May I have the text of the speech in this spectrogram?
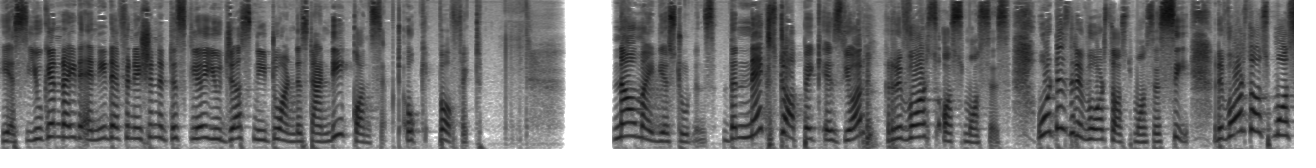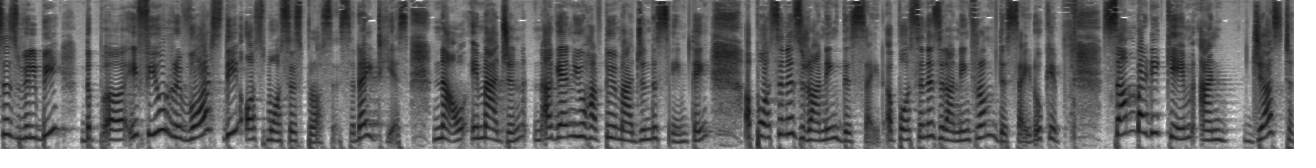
yes, you can write any definition, it is clear, you just need to understand the concept. Okay, perfect. Now, my dear students, the next topic is your reverse osmosis. What is reverse osmosis? See, reverse osmosis will be the uh, if you reverse the osmosis process, right? Yes. Now, imagine again, you have to imagine the same thing. A person is running this side. A person is running from this side. Okay. Somebody came and just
